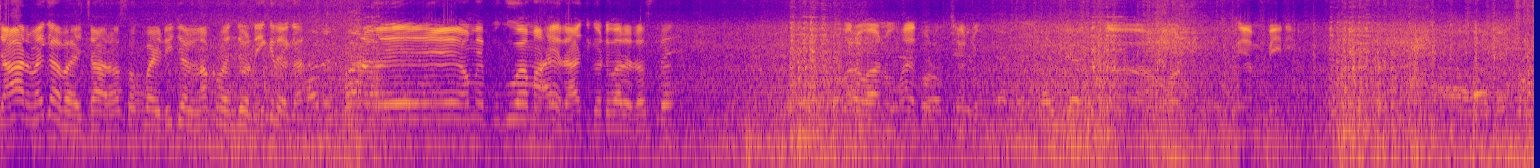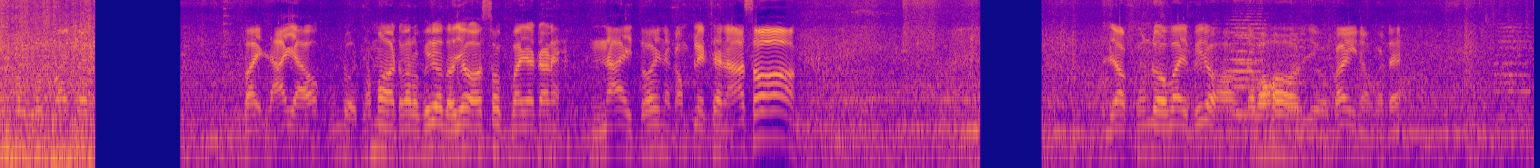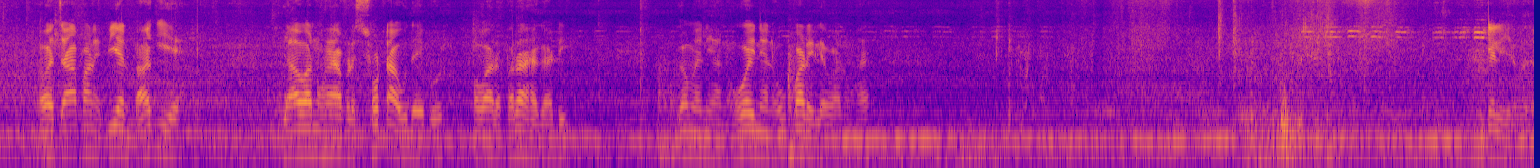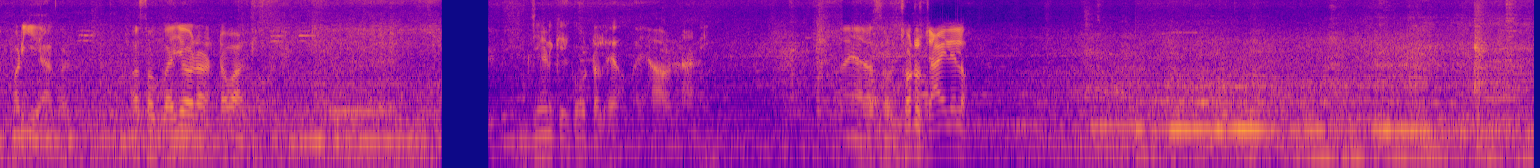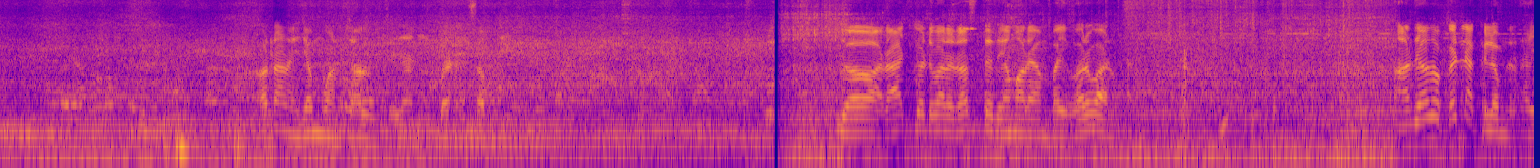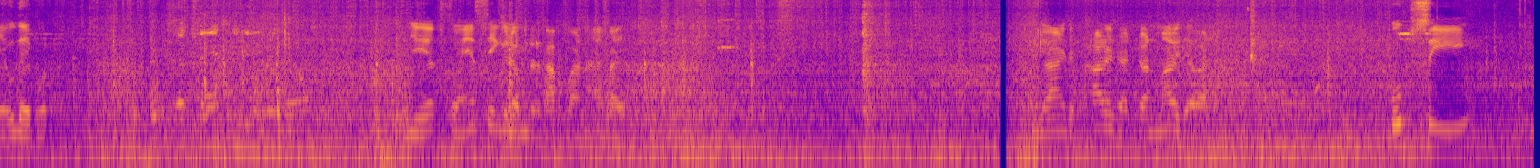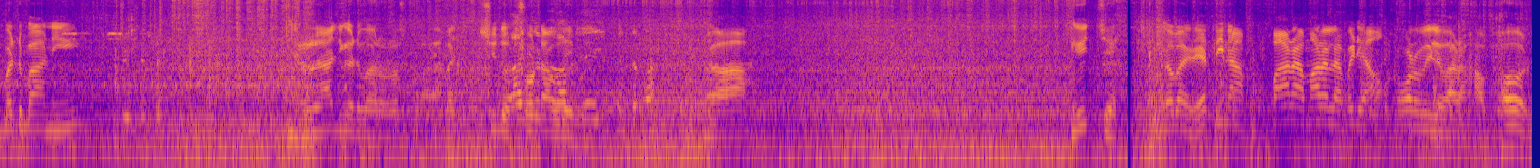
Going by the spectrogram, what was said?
ચાર વાગ્યા ભાઈ ચાર. અશોકભાઈ ડીઝલ નાખવાનું જો નીકળે ગા પણ હવે અમે પૂગવામાં હે રાજગઢ વાળે રસ્તે. ફરવાનું હે થોડુંક છેટું. એમપીની ભાઈ આવો કુંડો. ધમાટ વાળો ભીર્યો તો જો અશોકભાઈ અટાણે નાઈ ધોઈને કમ્પ્લીટ થઈને અશોક! જો કુંડો ભાઈ પીર્યો હા દબાર જેવો કઈ ન ઘટે. હવે ચા પાણી પીએ ને ભાગીએ. જવાનું હોય આપણે છોટા ઉદયપુર, સવારે ભરાશે ગાડી. ગમે ત્યાંનું હોય ને એને ઉપાડી લેવાનું હે કેલીએ બધા મળીએ આગળ. અશોકભાઈ, જો ટવાલ જીણકી હોટલ હે ભાઈ, હા, નાની. અહીંયા રસોડ, છોટું ચાય લઈ લો. અટાણે જમવાનું ચાલુ છે બને સબ્જી. રાજગઢ વાળા રસ્તેથી અમારે આમ ભાઈ વરવાનું. આ તો કેટલા કિલોમીટર થાય ઉદયપુર? એકસો એંસી જેવું થઈ જાય. જે એકસો એંસી કિલોમીટર કાપવાના હે ભાઈ. અહીંથી ખાલી થાય ટર્ન મારી દેવાના. ઉપસી બડબાની રાજગઢ વાળો રસ્તો સીધો છોટા ઉદયપુર. હા. એ જ છે. ભાઈ રેતીના પારા મારેલા પડ્યા ફોર વ્હીલ વાળા હા, ફોર.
